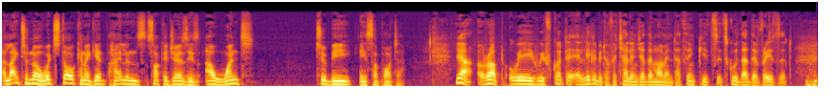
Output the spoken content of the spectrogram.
I'd like to know which store can I get Highlands soccer jerseys? I want to be a supporter. Yeah, Rob, we we've got a, a, little bit of a challenge at the moment. I think it's it's good that they've raised it. Mm-hmm.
